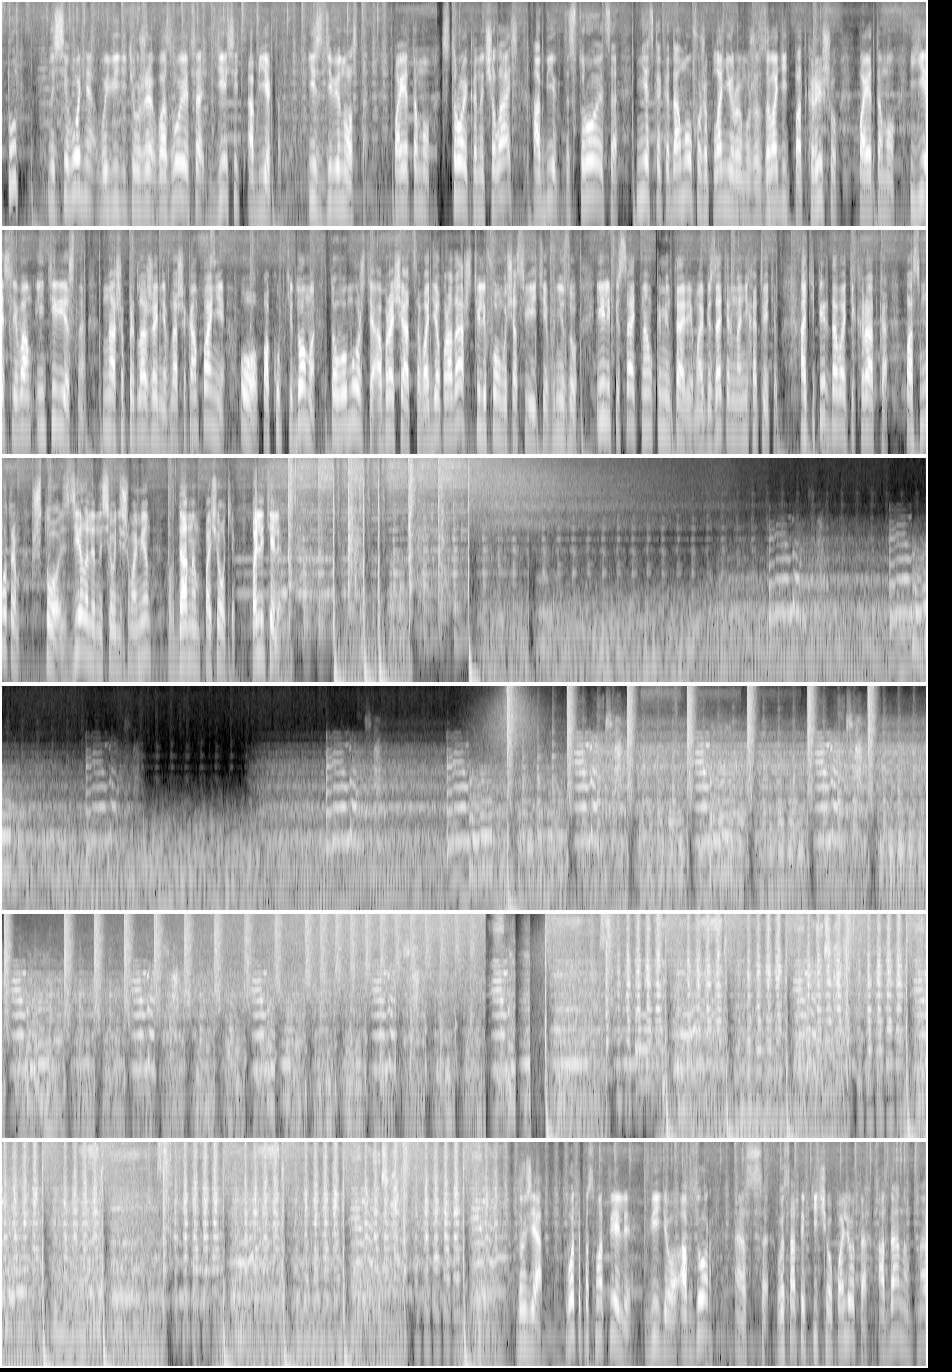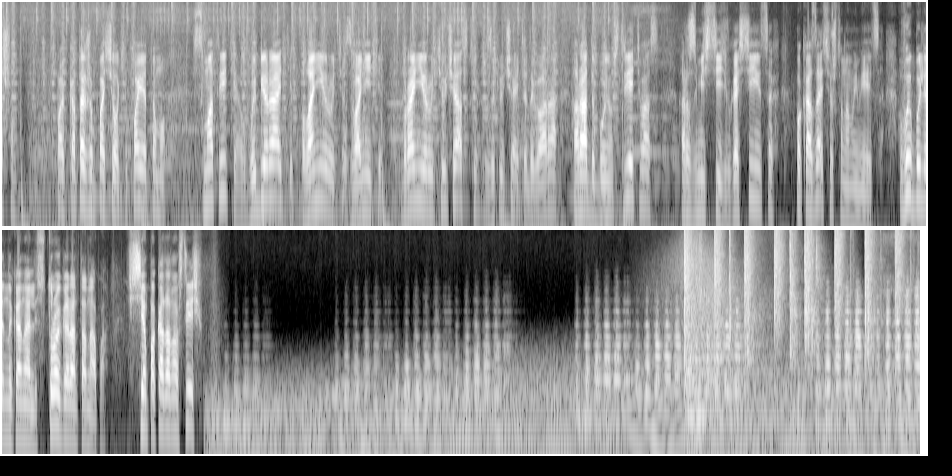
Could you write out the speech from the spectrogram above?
Тут на сегодня вы видите уже возводится 10 объектов из 90. Поэтому стройка началась, объекты строятся, несколько домов уже планируем уже заводить под крышу. Поэтому, если вам интересно наше предложение в нашей компании о покупке дома, то вы можете обращаться в отдел продаж, телефон вы сейчас видите внизу, или писать нам комментарии, мы обязательно на них ответим. А теперь давайте кратко посмотрим, что сделали на сегодняшний момент в данном поселке. Полетели! Друзья, вот и посмотрели видеообзор с высоты птичьего полета о данном нашем коттеджном поселке. Поэтому смотрите, выбирайте, планируйте, звоните, бронируйте участки, заключайте договора. Рады будем встретить вас, разместить в гостиницах, показать все, что нам имеется. Вы были на канале Стройгарант Анапа. Всем пока, до новых встреч! Thank you. Thank you.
